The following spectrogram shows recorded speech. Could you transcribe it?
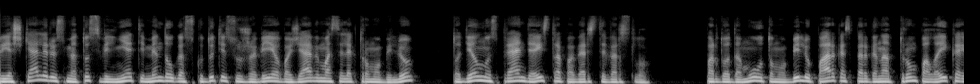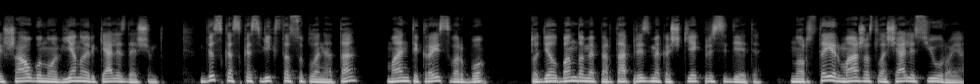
Prieš keliarius metus Vilnietį Mindaugas Skudutį sužavėjo važiavimas elektromobiliu, todėl nusprendė aistrą paversti verslu. Parduodamų automobilių parkas per gana trumpą laiką išaugo nuo vieno ir keliasdešimt. Viskas, kas vyksta su planeta, man tikrai svarbu, todėl bandome per tą prizmę kažkiek prisidėti, nors tai ir mažas lašelis jūroje.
